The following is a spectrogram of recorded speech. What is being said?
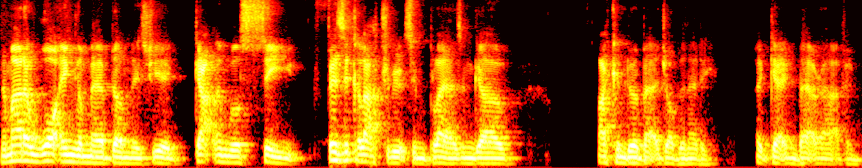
no matter what England may have done this year, Gatland will see physical attributes in players and go, I can do a better job than Eddie at getting better out of him.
